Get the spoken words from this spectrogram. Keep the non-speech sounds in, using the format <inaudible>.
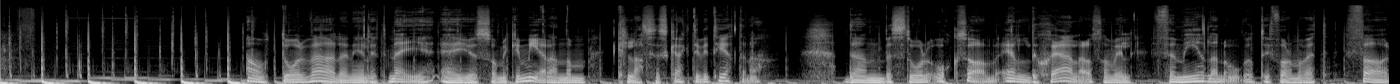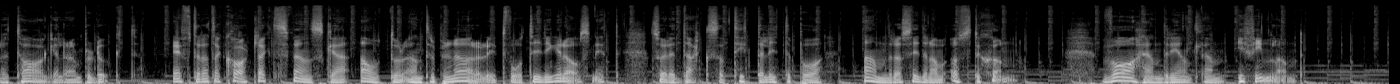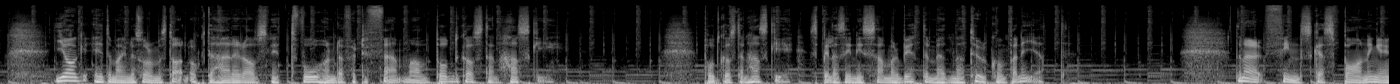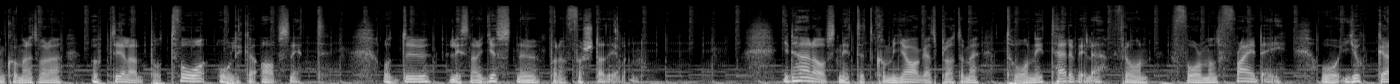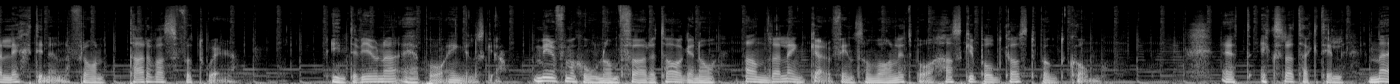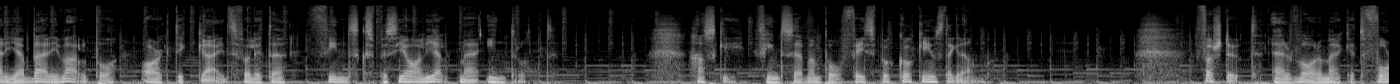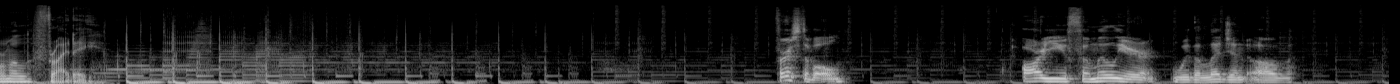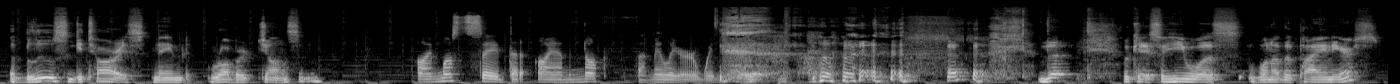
Outdoor-världen enligt mig är ju så mycket mer än de klassiska aktiviteterna. Den består också av eldsjälar som vill förmedla något i form av ett företag eller en produkt. Efter att ha kartlagt svenska outdoor-entreprenörer i två tidigare avsnitt så är det dags att titta lite på andra sidan av Östersjön. Vad händer egentligen i Finland? Jag heter Magnus Ormestad och det här är avsnitt 245 av podcasten Husky. Podcasten Husky spelas in i samarbete med Naturkompaniet. Den här finska spaningen kommer att vara uppdelad på två olika avsnitt. Och du lyssnar just nu på den första delen. I det här avsnittet kommer jag att prata med Tony Tervile från Formal Friday och Jukka Lehtinen från Tarvas Footwear. Intervjuerna är på engelska. Mer information om företagen och andra länkar finns som vanligt på huskypodcast.com. Ett extra tack till Merja Bergvall på Arctic Guides för lite finsk specialhjälp med introt. Husky finns även på Facebook och Instagram. Först ut är varumärket Formal Friday. First of all, are you familiar with the legend of a blues guitarist named Robert Johnson? I must say that I am not familiar with <laughs> the, okay, so he was one of the pioneers,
